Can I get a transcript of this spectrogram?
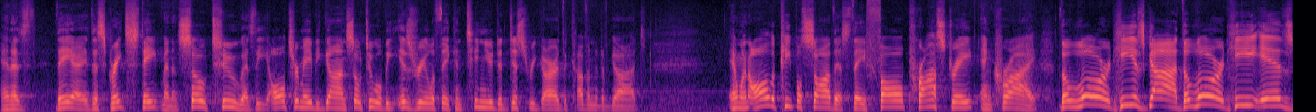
And as they are this great statement, and so too, as the altar may be gone, so too will be Israel if they continue to disregard the covenant of God. And when all the people saw this, they fall prostrate and cry, The Lord, He is God! The Lord, He is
